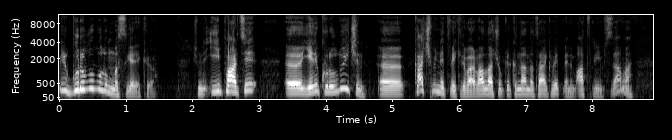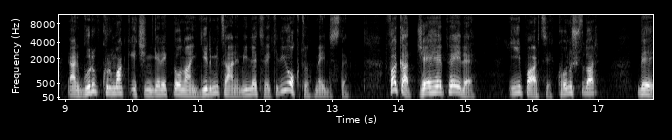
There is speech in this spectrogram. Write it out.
bir grubu bulunması gerekiyor. Şimdi İyi Parti e, yeni kurulduğu için e, kaç milletvekili var? Vallahi çok yakından da takip etmedim. Atmayayım size ama yani grup kurmak için gerekli olan 20 tane milletvekili yoktu mecliste. Fakat CHP ile İyi Parti konuştular ve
